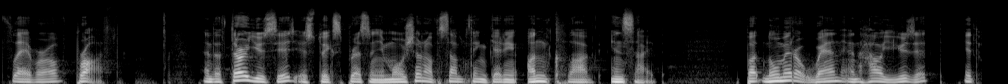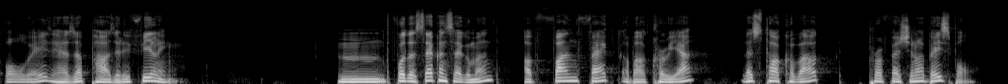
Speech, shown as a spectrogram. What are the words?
flavor of broth. And the third usage is to express an emotion of something getting unclogged inside. But no matter when and how you use it, it always has a positive feeling. Mm, for the second segment, a fun fact about Korea, let's talk about professional baseball.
